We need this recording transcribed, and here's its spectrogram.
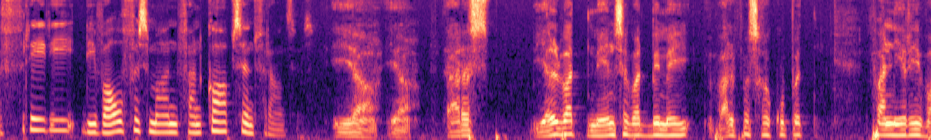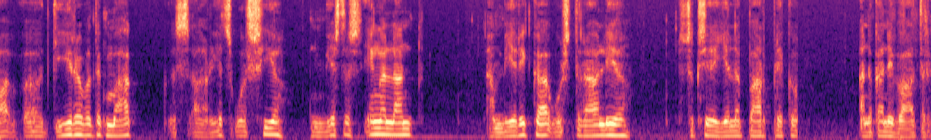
Freddy die walvisman van Kaap St Francis. Ja, ja. Daar is heelwat mense wat by my walvis gekoop het van hierdie uh, diere wat ek maak is al reeds oor see, die meeste is Engeland, Amerika, Australië, so ek sê 'n hele paar plekke aan kan die water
